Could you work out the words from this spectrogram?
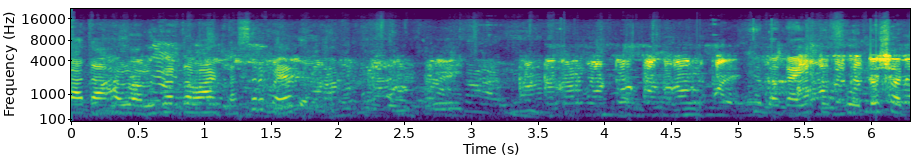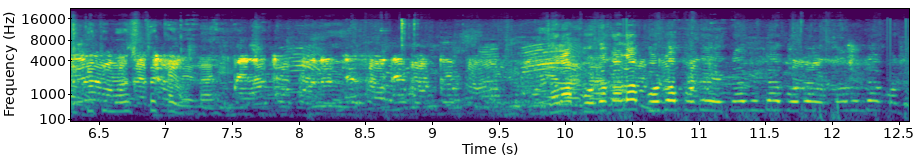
आता हळूहळू करता वाढला सर्व हे बघा इथं फोटोसाठी किती मस्त केलेलं आहे. फोटो काढा फोटो फोटो एका मिनिटात फोटो एका मिनिटात फोटो.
